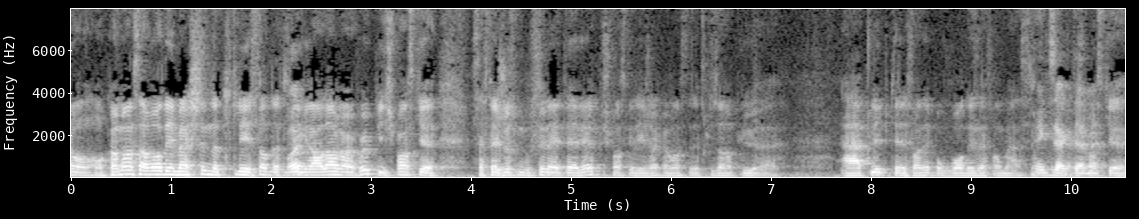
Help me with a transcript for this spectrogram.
on, commence à avoir des machines de toutes les sortes, de toutes Ouais. les grandeurs un peu. Puis je pense que ça fait juste mousser l'intérêt. Puis je pense que les gens commencent de plus en plus euh, à appeler puis téléphoner pour voir des informations. Exactement. Je pense que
